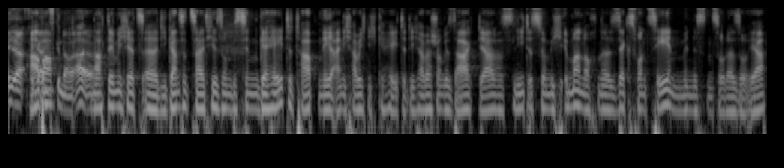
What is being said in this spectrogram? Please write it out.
Ja, Aber genau. Ah, ja. nachdem ich jetzt äh, die ganze Zeit hier so ein bisschen gehatet habe, nee, eigentlich habe ich nicht gehatet. Ich habe ja schon gesagt, ja, das Lied ist für mich immer noch eine 6 von 10 mindestens oder so, ja.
